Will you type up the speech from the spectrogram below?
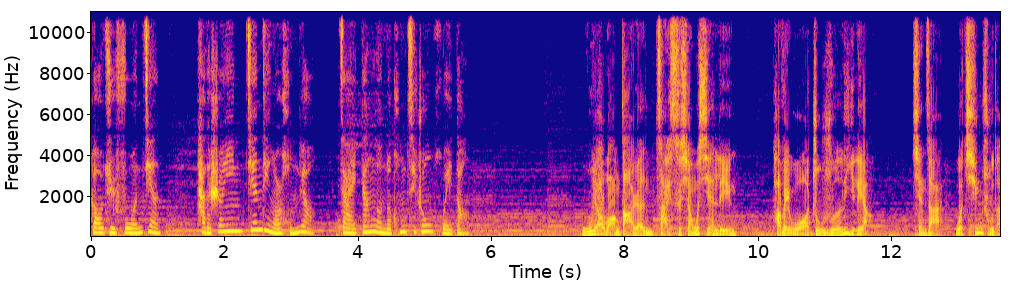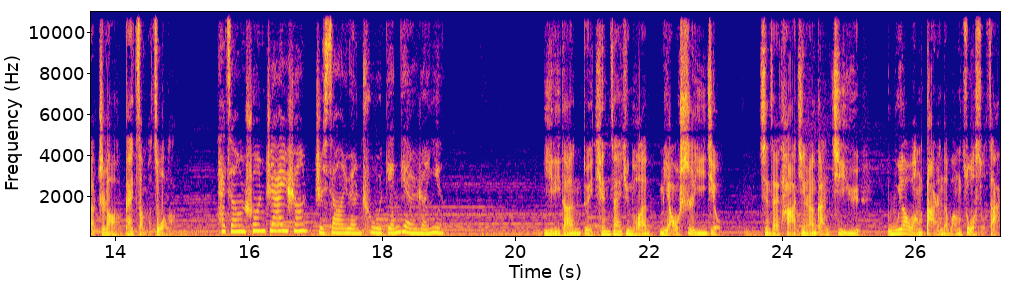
高举符文剑，他的声音坚定而洪亮，在干冷的空气中回荡。巫妖王大人再次向我显灵，他为我注入了力量。现在我清楚的知道该怎么做了。他将双之哀伤指向远处点点人影。伊利丹对天灾军团藐视已久，现在他竟然敢觊觎巫妖王大人的王座所在，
